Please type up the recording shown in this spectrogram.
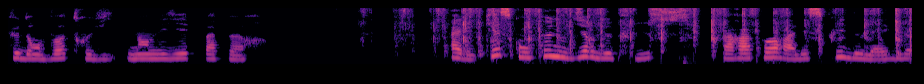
que dans votre vie. N'en ayez pas peur. Allez, qu'est-ce qu'on peut nous dire de plus par rapport à l'esprit de l'aigle?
